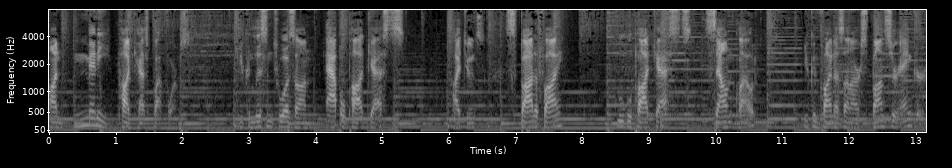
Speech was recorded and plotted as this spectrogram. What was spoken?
on many podcast platforms. You can listen to us on Apple Podcasts, iTunes, Spotify, Google Podcasts, SoundCloud. You can find us on our sponsor Anchor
